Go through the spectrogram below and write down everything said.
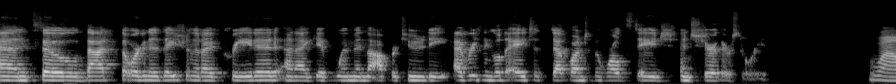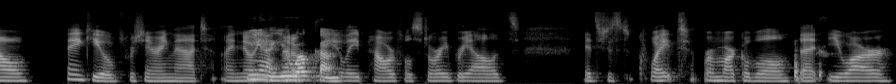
And so that's the organization that I've created. And I give women the opportunity every single day to step onto the world stage and share their stories. Wow. Thank you for sharing that. I know yeah, you're welcome. really powerful story, Brielle. It's it's just quite remarkable that you are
